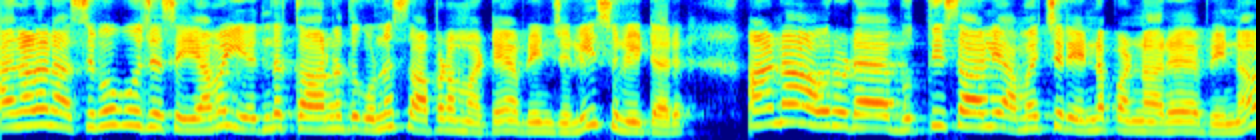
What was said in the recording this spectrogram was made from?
அதனால் நான் சிவ பூஜை செய்யாமல் எந்த காரணத்துக்கு ஒன்றும் சாப்பிட மாட்டேன் அப்படின்னு சொல்லி சொல்லிட்டாரு. ஆனால் அவரோட புத்திசாலி அமைச்சர் என்ன பண்ணார் அப்படின்னா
